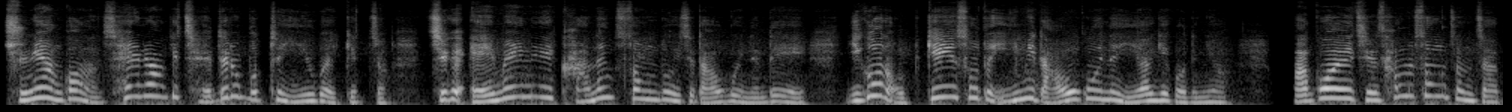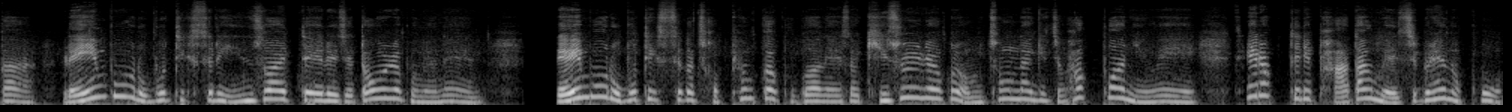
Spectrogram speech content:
중요한 건 세력이 제대로 붙은 이유가 있겠죠. 지금 M&A 가능성도 이제 나오고 있는데 이건 업계에서도 이미 나오고 있는 이야기거든요. 과거에 지금 삼성전자가 레인보우 로보틱스를 인수할 때를 이제 떠올려 보면은 레인보우 로보틱스가 저평가 구간에서 기술력을 엄청나게 지금 확보한 이후에 세력들이 바닥 매집을 해놓고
